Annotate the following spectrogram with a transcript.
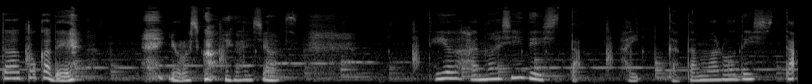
ターとかで よろしくお願いします。っていう話でした。はいガタマロでした。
